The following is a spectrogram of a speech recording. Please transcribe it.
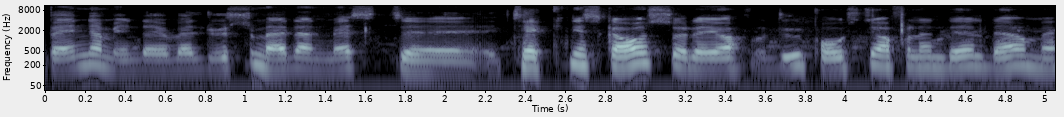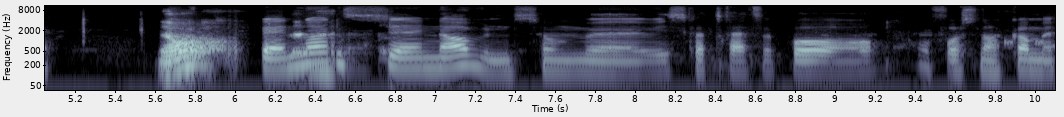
Benjamin, det er jo vel du som er den mest eh, tekniske av oss. Og det er, jo- du poster iallfall en del der med Ja. spennende navn som eh, vi skal treffe på og, og få snakka med.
